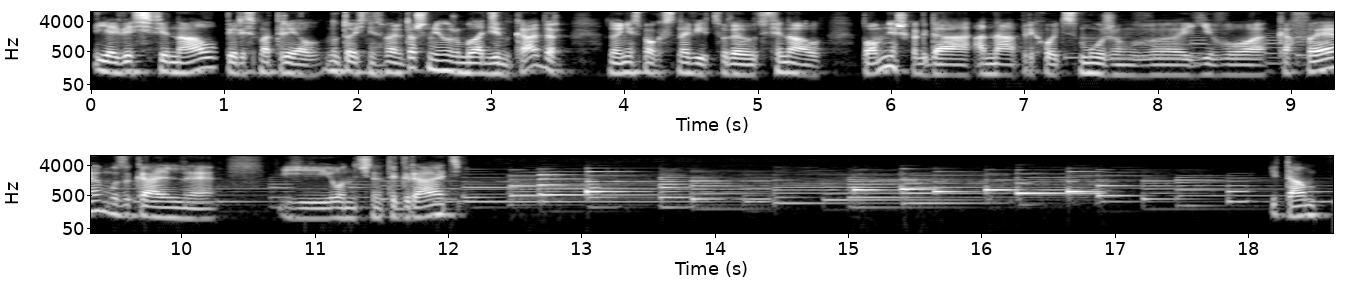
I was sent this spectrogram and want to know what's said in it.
и я весь финал пересмотрел. Ну, то есть, несмотря на то, что мне нужен был один кадр, но я не смог остановиться. Вот этот вот финал, помнишь, когда она приходит с мужем в его кафе музыкальное, и он начинает играть. И там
